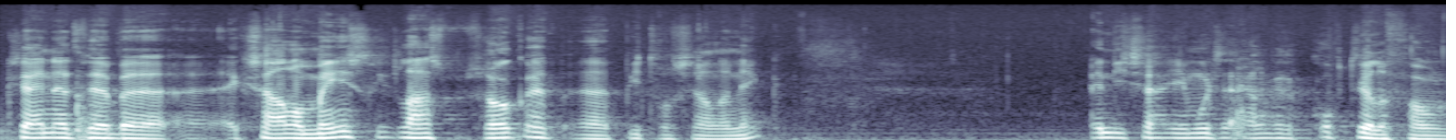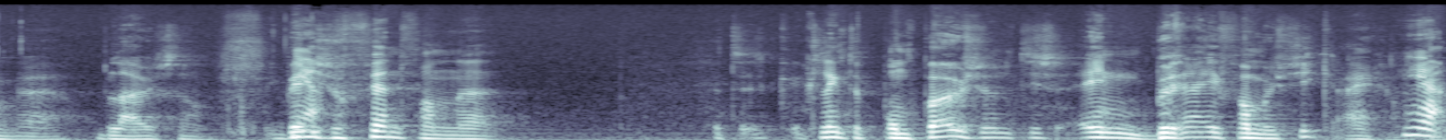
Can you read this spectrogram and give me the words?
ik zei net, we hebben uh, Exalo Main Street laatst besproken. eh Piet Rossel en ik. En die zei, je moet het eigenlijk met een koptelefoon eh beluisteren. Ik ben Ja. niet zo fan van... eh, het, het klinkt te pompeus en het is één brei van muziek eigenlijk. Ja,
